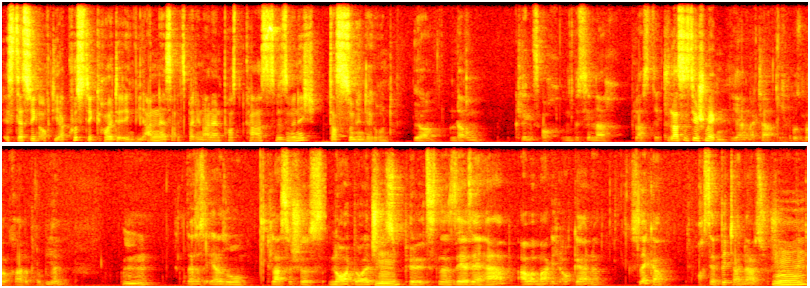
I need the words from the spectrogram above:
ist deswegen auch die Akustik heute irgendwie anders als bei den anderen Podcasts, wissen wir nicht. Das zum Hintergrund. Ja, und darum klingt es auch ein bisschen nach Plastik. Lass es dir schmecken. Ja, na klar, ich muss mal gerade probieren. Mhm. Das ist eher so klassisches norddeutsches Mhm. Pilz. Ne? Sehr, sehr herb, aber mag ich auch gerne. Ist lecker. Auch sehr bitter, ne? Das. Mhm.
